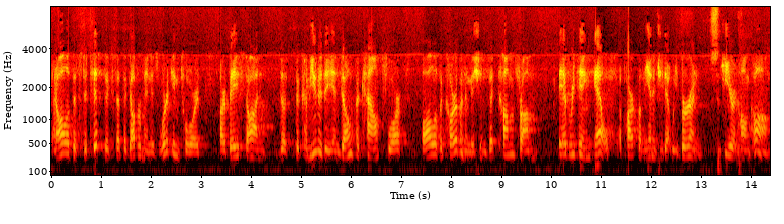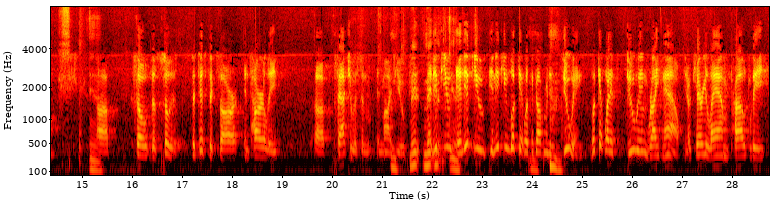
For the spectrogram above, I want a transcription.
And all of the statistics that the government is working toward are based on the, the community and don't account for all of the carbon emissions that come from everything else apart from the energy that we burn here in Hong Kong. Yeah. Uh, so the so the statistics are entirely uh, fatuous in, in my view. Mi- mi- and if you yeah. and if you and if you look at what the government is doing, look at what it's doing right now. You know, Carrie Lam proudly,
